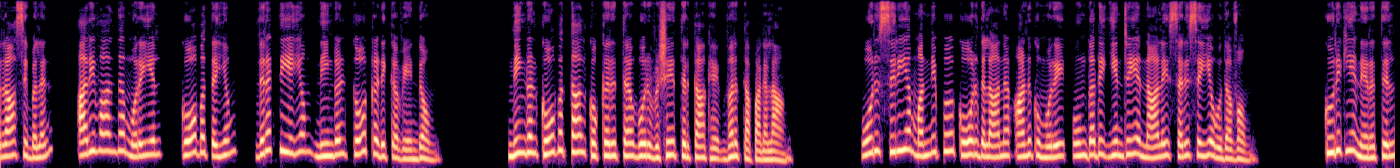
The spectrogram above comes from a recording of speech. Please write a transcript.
ராசிபலன் அறிவார்ந்த முறையில் கோபத்தையும் விரக்தியையும் நீங்கள் தோற்கடிக்க வேண்டும். நீங்கள் கோபத்தால் கொக்கரித்த ஒரு விஷயத்திற்காக வருத்தப்படலாம். ஒரு சிறிய மன்னிப்பு கோருதலான அணுகுமுறை உங்களது இன்றைய நாளை சரிசெய்ய உதவும். குறுகிய நேரத்தில்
